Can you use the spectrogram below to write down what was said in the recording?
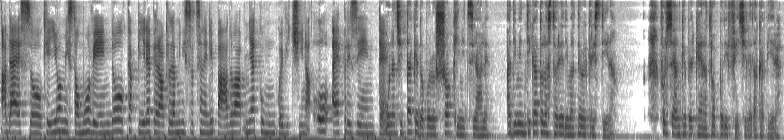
adesso che io mi sto muovendo capire però che l'amministrazione di Padova mi è comunque vicina o è presente. Una città che dopo lo shock iniziale ha dimenticato la storia di Matteo e Cristina. Forse anche perché era troppo difficile da capire.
